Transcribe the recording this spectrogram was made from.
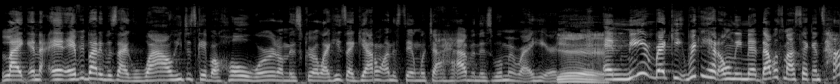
like and and everybody was like, Wow, he just gave a whole word on this girl. Like he's like, I don't understand what y'all have in this woman right here. Yeah. And me and Ricky Ricky had only met that was my second time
